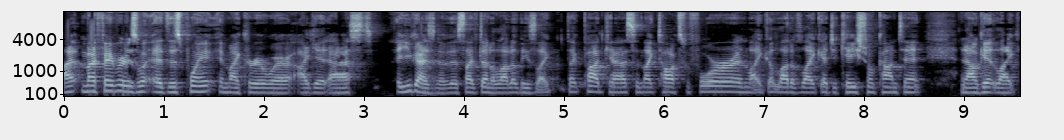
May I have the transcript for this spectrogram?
I, my favorite is at this point in my career where I get asked. You guys know this. I've done a lot of these like like podcasts and like talks before, and like a lot of like educational content. And I'll get like,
